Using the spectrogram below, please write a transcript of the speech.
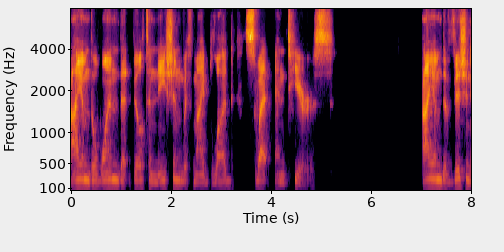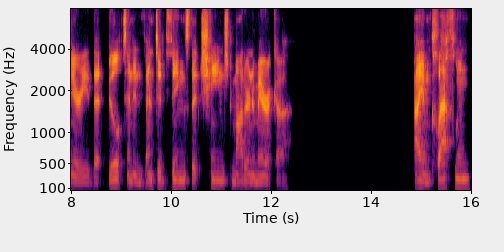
I am the one that built a nation with my blood, sweat, and tears. I am the visionary that built and invented things that changed modern America. I am Claflin,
